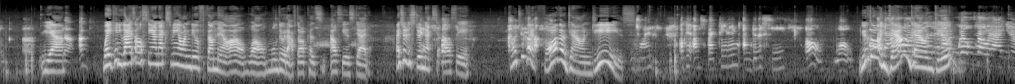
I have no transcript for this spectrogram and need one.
like, uh, Yeah. yeah. Wait, can you guys all stand next to me? I want to do a thumbnail. Oh, well, we'll do it after because LC is dead. I should have stood next to LC. How'd you get farther down? Jeez. Okay, I'm spectating. I'm gonna see. Oh, whoa. You're going down, down, dude. I will throw it at you.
